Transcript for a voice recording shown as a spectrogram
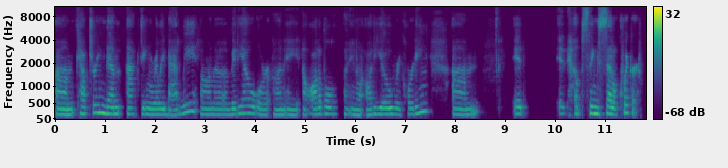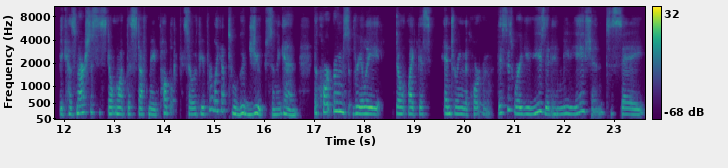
Um, capturing them acting really badly on a video or on a, a audible, you know, audio recording. Um, it it helps things settle quicker because narcissists don't want this stuff made public. So if you've really got some good juice, and again, the courtrooms really don't like this entering the courtroom. This is where you use it in mediation to say,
